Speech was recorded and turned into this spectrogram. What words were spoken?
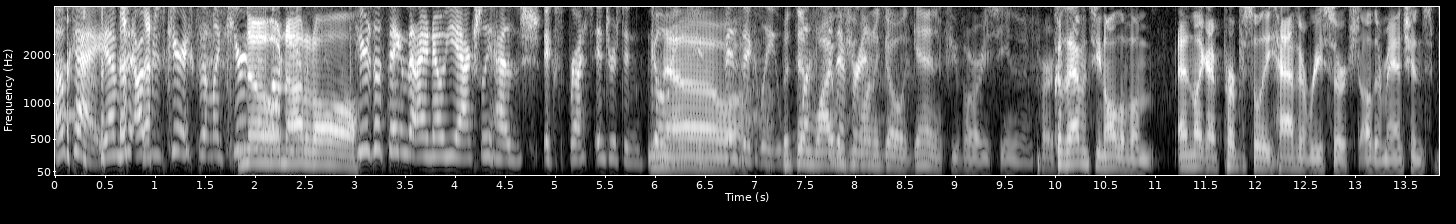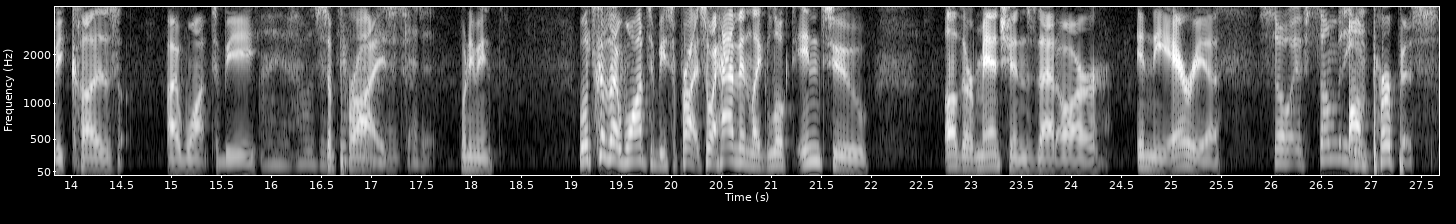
okay, I'm just, I'm just curious because I'm like, here's the No, fucking- not at all. Here's the thing that I know he actually has sh- expressed interest in going No. to physically. But then What's why the would you want to difference? go again if you've already seen them in person? Because I haven't seen all of them, and like I purposely haven't researched other mansions because I want to be How is it different? I surprised. don't get it. What do you mean? Well, it's because I want to be surprised. So I haven't like looked into other mansions that are in the area So if somebody on purpose.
